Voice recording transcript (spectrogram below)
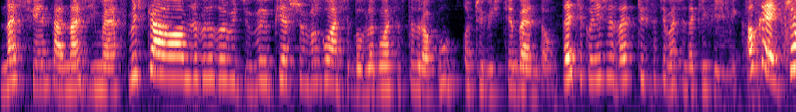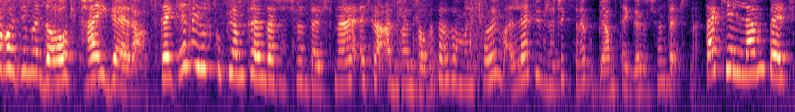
na święta, na zimę. Myślałam, żeby to zrobić w pierwszym vlogmasie, bo vlogmasy w tym roku oczywiście będą. Dajcie koniecznie znać, czy chcecie właśnie taki filmik. Okej, przechodzimy do Tigera. W Tigerze już kupiłam kalendarze świąteczne, eka adwentowe, zaraz Wam o nich powiem, ale najpierw rzeczy, które kupiłam w Tigerze świąteczne. Takie lampeczki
